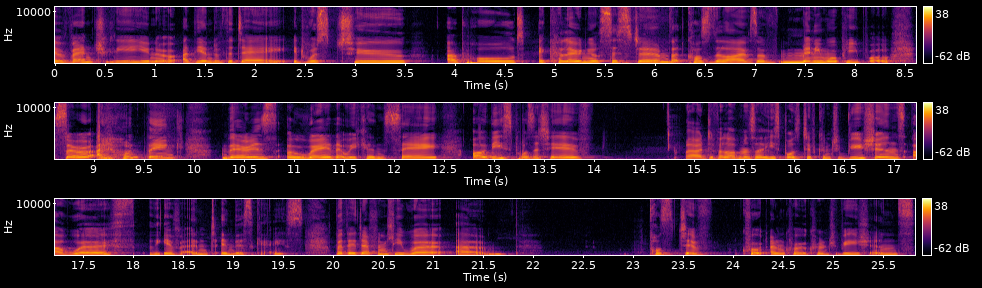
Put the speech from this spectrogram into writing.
Eventually, you know, at the end of the day, it was to uphold a colonial system that cost the lives of many more people. So I don't think there is a way that we can say, oh, these positive uh, developments or these positive contributions are worth the event in this case. But they definitely were um, positive quote unquote contributions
